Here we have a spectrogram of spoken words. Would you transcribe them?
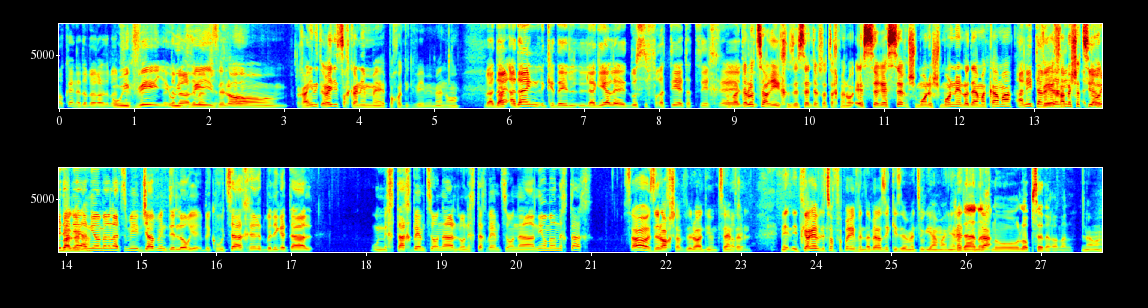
אוקיי, נדבר על זה הוא עקבי, הוא עקבי, בהמשך. זה לא... ראיתי ראיתי שחקנים אה, פחות עקביים ממנו, ועדיין, עדיין, כדי להגיע לדו ספרתי, אתה צריך... אה, אבל אתה לא צריך, זה סנטר שאתה צריך ממנו 10, 10, 8, 8, לא יודע מה כמה, אני תמיד, וחמש עצירות תמיד אני, בהגנה. אני אומר לעצמי, ג'אווין דלוריה, בקבוצה אחרת בליגת העל, הוא נחתך באמצע עונה, לא נחתך באמצע עונה, אני אומר נחתך. סבבה, זה לא עכשיו, זה לא הדיון, תסיים, את ה- אוקיי. נתקרב לסוף הפרק ונדבר על זה, כי זה באמת סוגיה אתה מעניינת. יודע, אנחנו לא בסדר אבל. למה?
